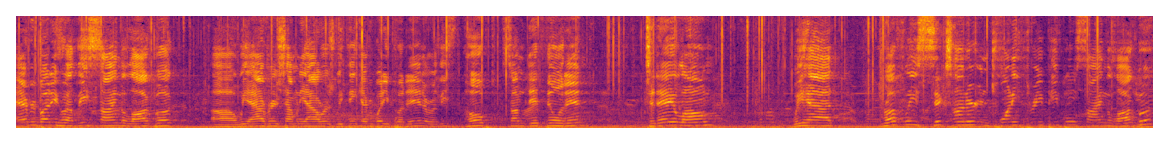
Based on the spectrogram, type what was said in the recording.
everybody who at least signed the logbook. Uh, we averaged how many hours we think everybody put in, or at least hoped some did fill it in. Today alone, we had roughly 623 people sign the logbook.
